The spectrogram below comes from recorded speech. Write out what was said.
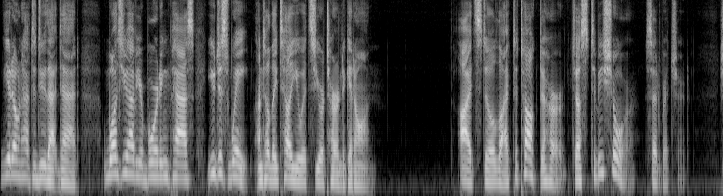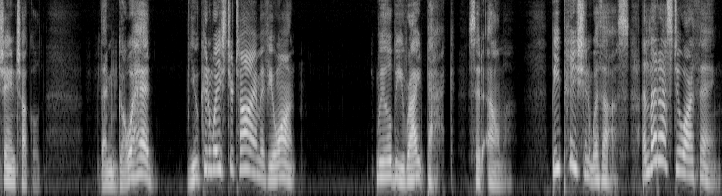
You don't have to do that, Dad. Once you have your boarding pass, you just wait until they tell you it's your turn to get on. I'd still like to talk to her, just to be sure, said Richard. Shane chuckled. Then go ahead. You can waste your time if you want. We'll be right back, said Alma. Be patient with us and let us do our thing.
